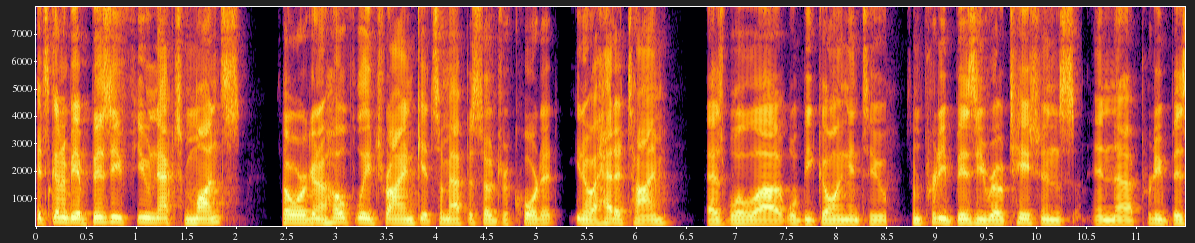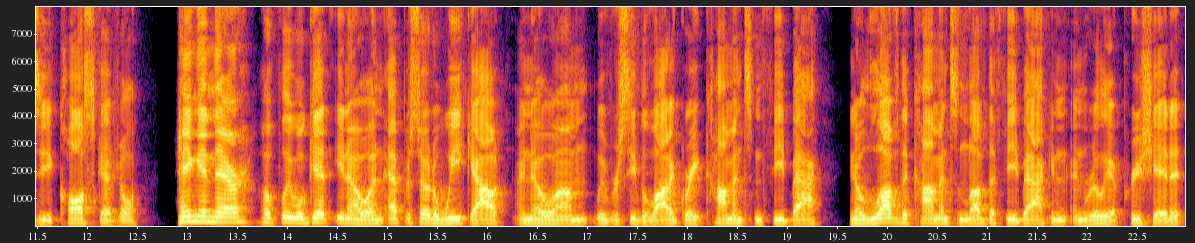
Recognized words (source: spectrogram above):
It's going to be a busy few next months, so we're going to hopefully try and get some episodes recorded, you know, ahead of time as we'll uh, we'll be going into some pretty busy rotations and a pretty busy call schedule. Hang in there. Hopefully, we'll get you know an episode a week out. I know um, we've received a lot of great comments and feedback. You know, love the comments and love the feedback and, and really appreciate it.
